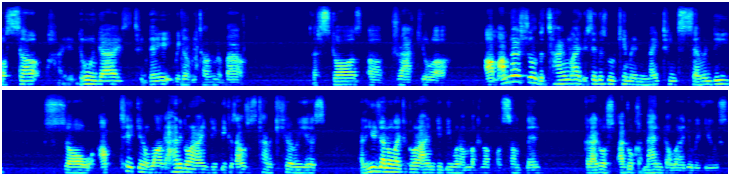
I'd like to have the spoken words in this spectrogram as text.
what's up? How you doing, guys? Today we're gonna be talking about the scars of Dracula. Um, I'm not sure the timeline. They say this movie came in 1970, so I'm taking a while. I had to go on IMDb because I was just kind of curious, and usually I don't like to go on IMDb when I'm looking up on something, cause I go I go commando when I do reviews.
